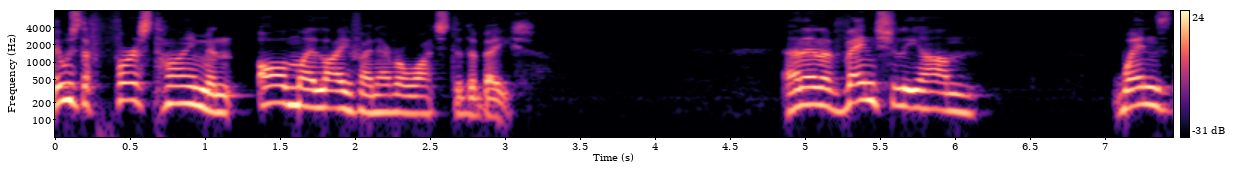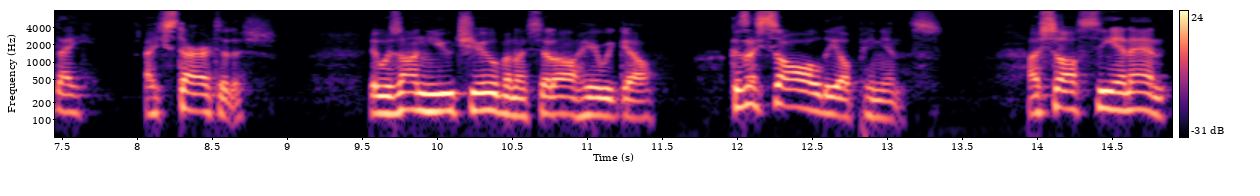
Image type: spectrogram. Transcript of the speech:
It was the first time in all my life I never watched a debate. And then eventually on Wednesday, I started it. It was on YouTube, and I said, oh, here we go. Because I saw all the opinions. I saw CNN,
